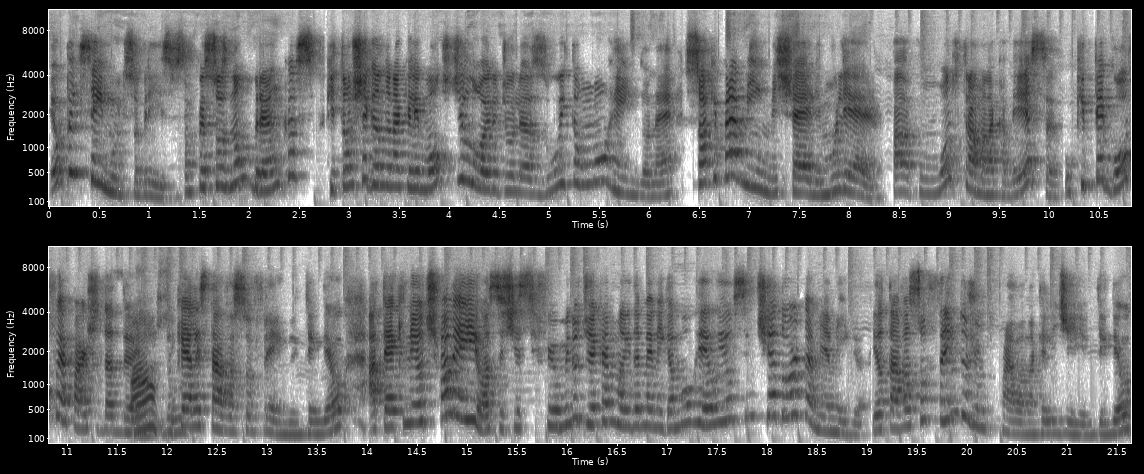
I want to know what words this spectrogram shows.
Eu pensei muito sobre isso. São pessoas não brancas que estão chegando naquele monte de loiro de olho azul e estão morrendo, né? Só que para mim, Michelle, mulher, com um monte de trauma na cabeça, o que pegou foi a parte da Dani, ah, do que ela estava sofrendo, entendeu? Até que nem eu te falei, eu assisti esse filme no dia que a mãe da minha amiga morreu e eu senti a dor da minha amiga. Eu tava sofrendo junto com ela naquele dia, entendeu?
